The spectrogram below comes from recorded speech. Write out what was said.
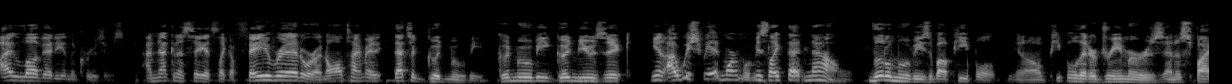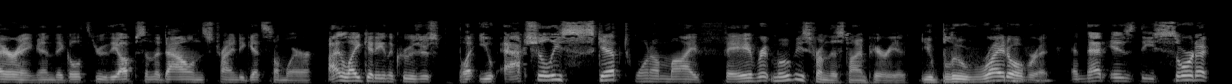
I love Eddie and the Cruisers. I'm not gonna say it's like a favorite or an all-time, that's a good movie. Good movie, good music. You know, I wish we had more movies like that now. Little movies about people, you know, people that are dreamers and aspiring and they go through the ups and the downs trying to get somewhere. I like and the Cruisers, but you actually skipped one of my favorite movies from this time period. You blew right over it. And that is the sorta,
